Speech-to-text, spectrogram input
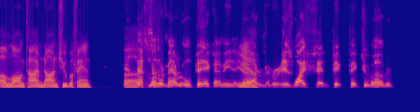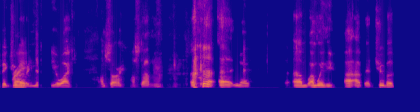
a long time non Chuba fan. Uh, that's another Matt Rhule pick. I mean, yeah, know, I remember his wife said, "Pick, pick Chuba Hubbard, pick Chuba right. Hubbard." You missed your wife. I'm sorry. I'll stop now. uh, you know, um, I'm with you. I, I, at Chuba,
